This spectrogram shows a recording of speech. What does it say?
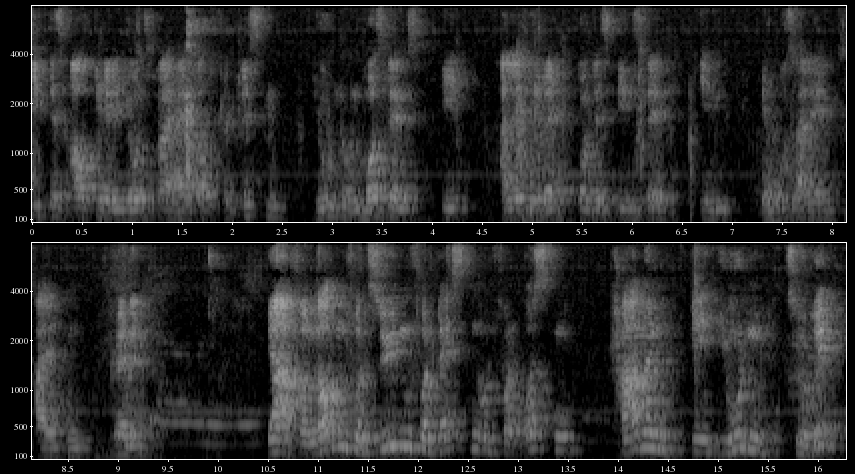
gibt es auch die Religionsfreiheit dort für Christen, Juden und Moslems, die alle ihre Gottesdienste in Jerusalem halten können. Ja, von Norden, von Süden, von Westen und von Osten kamen die Juden zurück.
